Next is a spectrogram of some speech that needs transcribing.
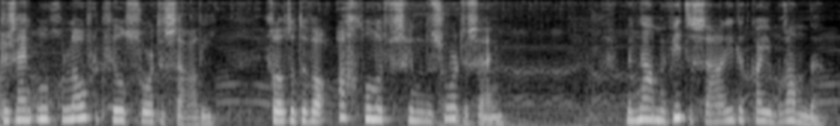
Er zijn ongelooflijk veel soorten salie. Ik geloof dat er wel 800 verschillende soorten zijn. Met name witte salie, dat kan je branden.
